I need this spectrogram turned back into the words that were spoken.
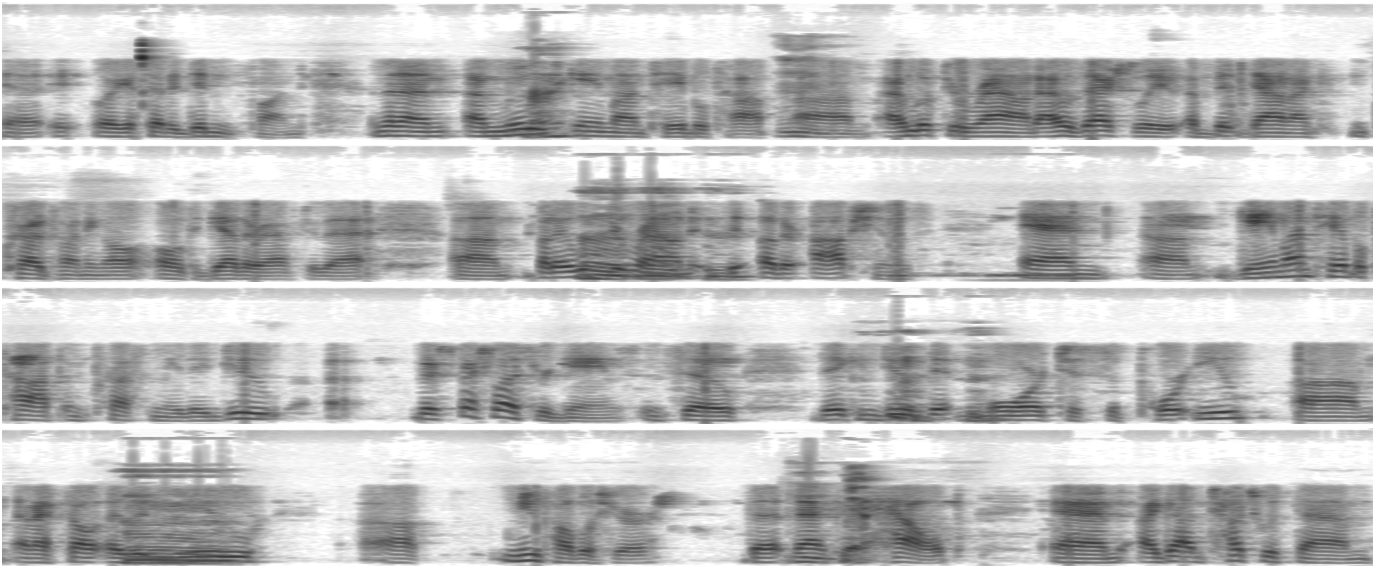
Uh, it, like I said, it didn't fund. And then I, I moved to Game on Tabletop. Um, I looked around. I was actually a bit down on crowdfunding all, altogether after that. Um, but I looked around at the other options, and um, Game on Tabletop impressed me. They do. Uh, they're specialized for games, and so they can do a bit more to support you. Um, and I felt as a new uh, new publisher that that could help. And I got in touch with them,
